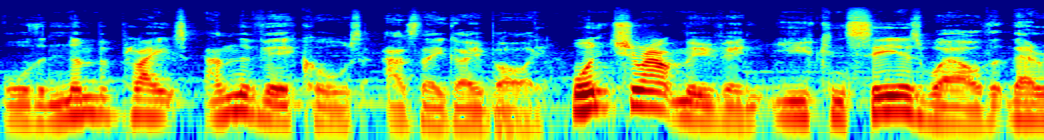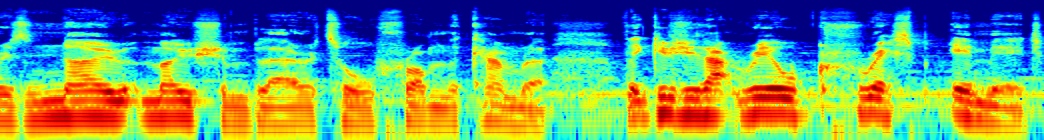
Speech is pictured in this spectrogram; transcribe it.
all the number plates and the vehicles as they go by. Once you're out moving, you can see as well that there is no motion blur at all from the camera. That gives you that real crisp image.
